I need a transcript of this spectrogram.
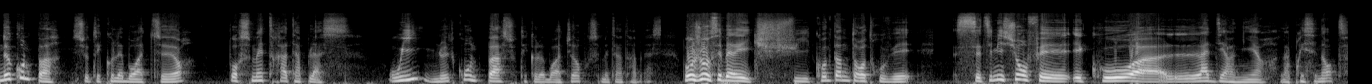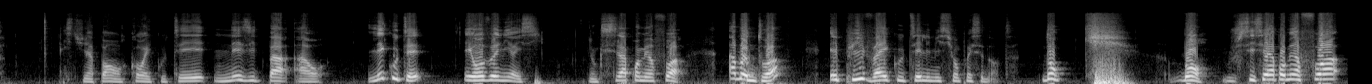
Ne compte pas sur tes collaborateurs pour se mettre à ta place. Oui, ne compte pas sur tes collaborateurs pour se mettre à ta place. Bonjour, c'est Béric, je suis content de te retrouver. Cette émission fait écho à la dernière, la précédente. Si tu n'as pas encore écouté, n'hésite pas à l'écouter et revenir ici. Donc si c'est la première fois, abonne-toi et puis va écouter l'émission précédente. Donc, bon, si c'est la première fois,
